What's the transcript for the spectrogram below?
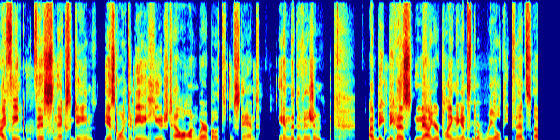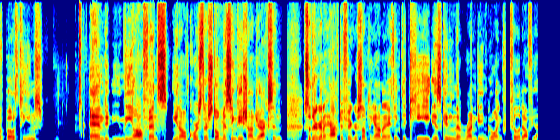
I think this next game is going to be a huge tell on where both teams stand in the division. Uh, be, because now you're playing against the real defense of both teams. And the offense, you know, of course, they're still missing DeSean Jackson, so they're going to have to figure something out. And I think the key is getting the run game going for Philadelphia.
